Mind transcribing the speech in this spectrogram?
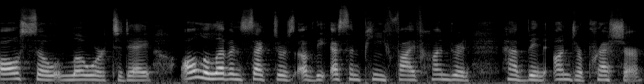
also lower today. All 11 sectors of the S&P 500 have been under pressure.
